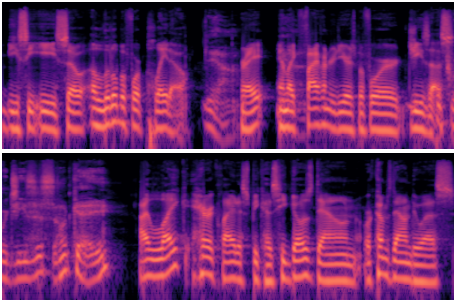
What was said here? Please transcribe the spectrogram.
BCE, so a little before Plato, Yeah, right? And like 500 years before Jesus. for Jesus. Okay. I like Heraclitus because he goes down or comes down to us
